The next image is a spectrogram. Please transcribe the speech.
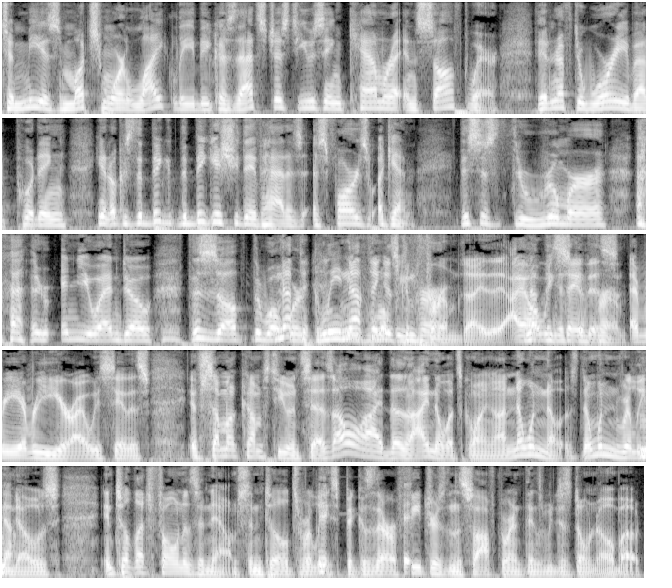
To me, is much more likely because that's just using camera and software. They don't have to worry about putting you know because the big the big issue they've had is as far as again this is through rumor, innuendo. This is all through what nothing, we're gleaning. Nothing is confirmed. I, I always say this every every year. I always say this. If someone comes to you and says, "Oh, I, I know what's going on," no one knows. No one really no. knows until that phone is announced, until it's released, it, because there are features in the software and things we just don't know about.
